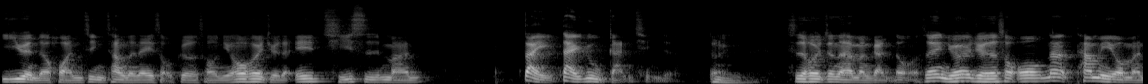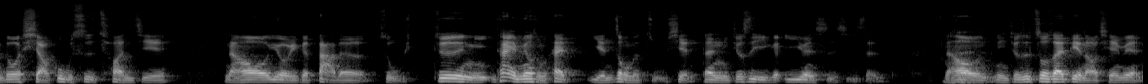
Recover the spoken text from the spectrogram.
医院的环境唱的那一首歌的时候，你会会觉得，哎，其实蛮。带带入感情的，对，是会真的还蛮感动的，所以你会觉得说，哦，那他们有蛮多小故事串接，然后又有一个大的主，就是你他也没有什么太严重的主线，但你就是一个医院实习生，然后你就是坐在电脑前面，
